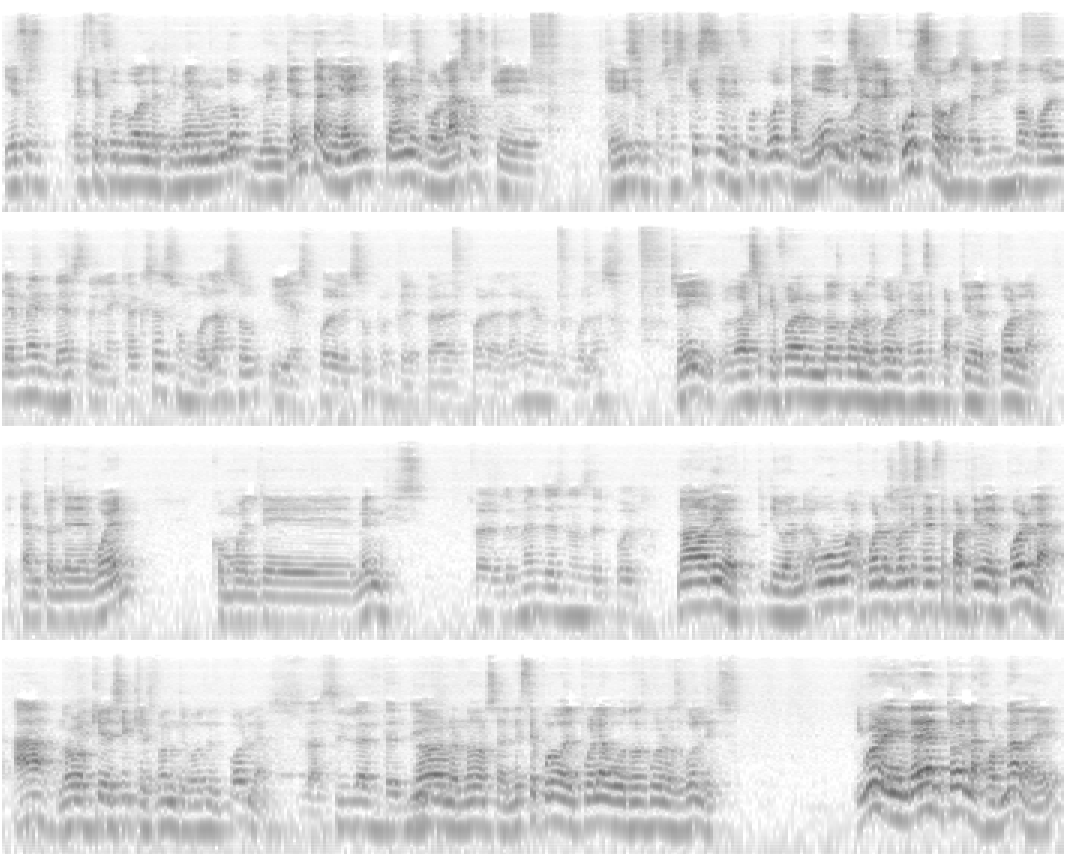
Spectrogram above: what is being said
y estos, este fútbol de primer mundo, lo intentan y hay grandes golazos que, que dices, pues es que este es el fútbol también, es Pues el el- recurso. Pues el mismo gol de Méndez del Necaxa es un golazo y después lo hizo porque le pega de fuera del área un golazo. Sí, hace que fueron dos buenos goles en ese partido del Puebla, tanto el de De Buen como el de Méndez. Pero el de Méndez no es del pueblo. No, digo, digo, hubo buenos goles en este partido del Puebla. Ah, No quiere decir que fue un gol del Puebla. así lo entendí. No, no, no, o sea, en este juego del Puebla hubo dos buenos goles. Y bueno, en realidad en toda la jornada, ¿eh?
